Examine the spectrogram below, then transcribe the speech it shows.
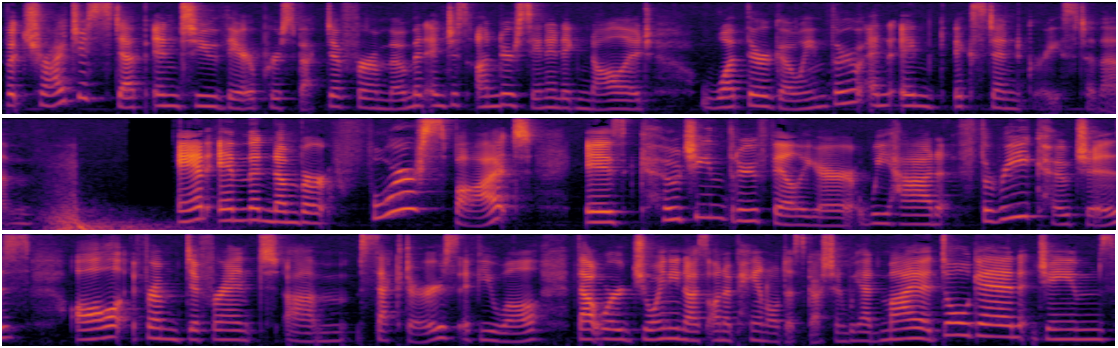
but try to step into their perspective for a moment and just understand and acknowledge what they're going through and, and extend grace to them. And in the number four spot is coaching through failure. We had three coaches, all from different um, sectors, if you will, that were joining us on a panel discussion. We had Maya Dolgin, James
